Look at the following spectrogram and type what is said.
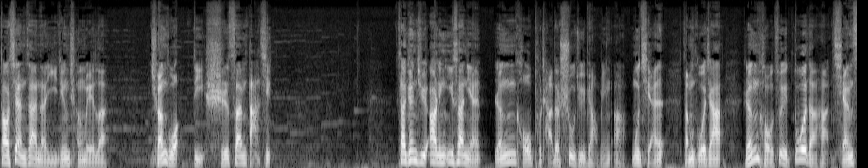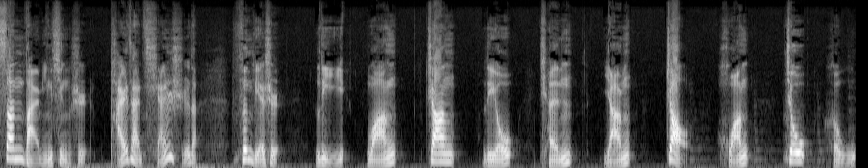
到现在呢，已经成为了全国第十三大姓。再根据二零一三年人口普查的数据表明啊，目前咱们国家人口最多的哈前三百名姓氏，排在前十的，分别是李、王、张、刘、陈、杨、赵、黄、周和吴。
